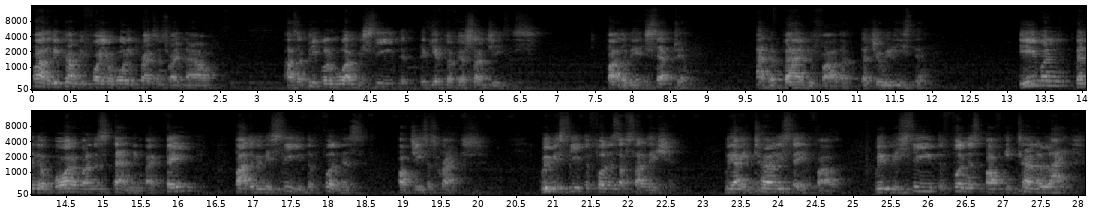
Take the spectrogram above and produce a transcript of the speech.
Father, we come before your holy presence right now as a people who have received the gift of your Son, Jesus. Father, we accept him at the value, Father, that you released him. Even when we are void of understanding, by faith, Father, we receive the fullness of Jesus Christ. We receive the fullness of salvation. We are eternally saved, Father. We receive the fullness of eternal life.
